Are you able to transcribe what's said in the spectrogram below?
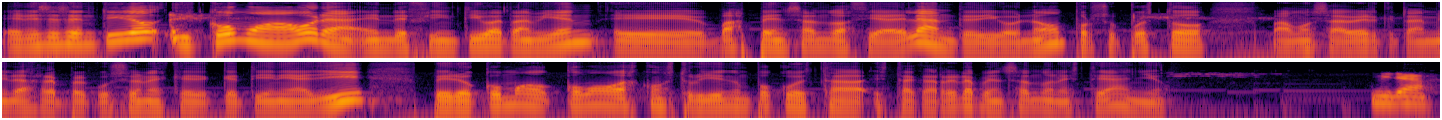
En ese sentido, y cómo ahora, en definitiva, también eh, vas pensando hacia adelante, digo, ¿no? Por supuesto, vamos a ver que también las repercusiones que, que tiene allí, pero cómo, cómo vas construyendo un poco esta, esta carrera pensando en este año. Mira,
